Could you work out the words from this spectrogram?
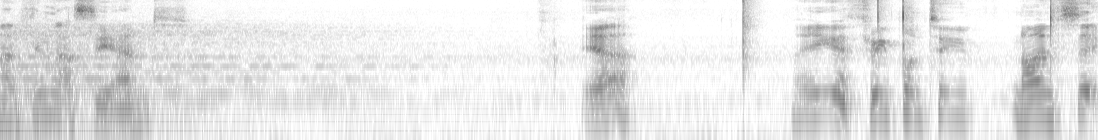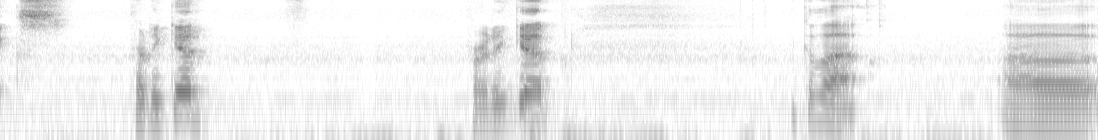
I think that's the end. Yeah. There you go, 3.296. Pretty good. Pretty good. Look at that. Uh,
